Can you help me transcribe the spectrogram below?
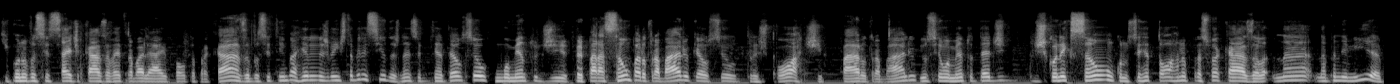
que quando você sai de casa, vai trabalhar e volta para casa, você tem barreiras bem estabelecidas, né? Você tem até o seu momento de preparação para o trabalho, que é o seu transporte para o trabalho, e o seu momento até de desconexão quando você retorna para sua casa. Na, na pandemia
